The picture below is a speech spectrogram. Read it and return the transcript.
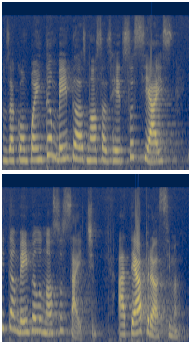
Nos acompanhe também pelas nossas redes sociais e também pelo nosso site. Até a próxima!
